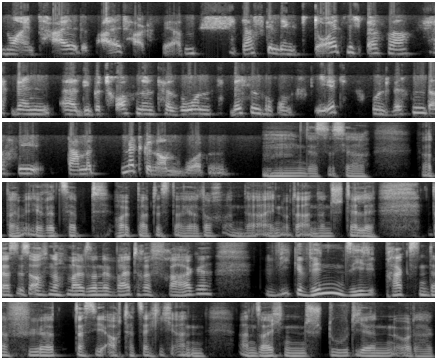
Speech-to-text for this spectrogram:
nur ein Teil des Alltags werden. Das gelingt deutlich besser, wenn äh, die betroffenen Personen wissen, worum es geht und wissen, dass sie damit mitgenommen wurden. Mhm, das ist ja Gerade beim E-Rezept holpert es da ja doch an der einen oder anderen Stelle. Das ist auch nochmal so eine weitere Frage. Wie gewinnen Sie Praxen dafür, dass Sie auch tatsächlich an, an solchen Studien oder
